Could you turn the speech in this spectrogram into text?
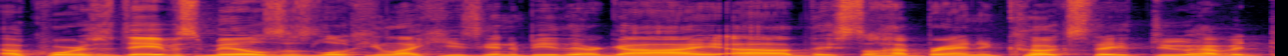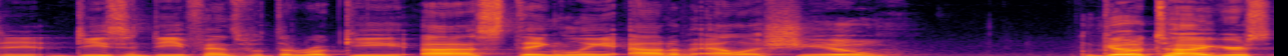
of course, Davis Mills is looking like he's going to be their guy. Uh, they still have Brandin Cooks. They do have a decent defense with the rookie uh, Stingley out of LSU. Go Tigers.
